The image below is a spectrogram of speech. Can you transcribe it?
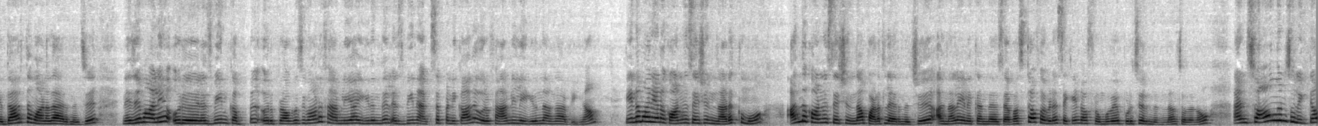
யதார்த்தமானதாக இருந்துச்சு. நிஜமாலே ஒரு லெஸ்பியன் கப்பிள் ஒரு ப்ராக்ரஸிவான ஃபேமிலியாக இருந்து லெஸ்பியனை அக்செப்ட் பண்ணிக்காத ஒரு ஃபேமிலியில் இருந்தாங்க அப்படின்னா என்ன மாதிரியான கான்வர்சேஷன் நடக்குமோ அந்த கான்வர்சேஷன் தான் படத்தில் இருந்துச்சு. அதனால எனக்கு அந்த ஃபர்ஸ்ட் ஆஃபை விட செகண்ட் ஆஃப் ரொம்பவே பிடிச்சிருந்ததுன்னு தான் சொல்லணும். அண்ட் சாங்குன்னு சொல்லிக்கிட்டா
